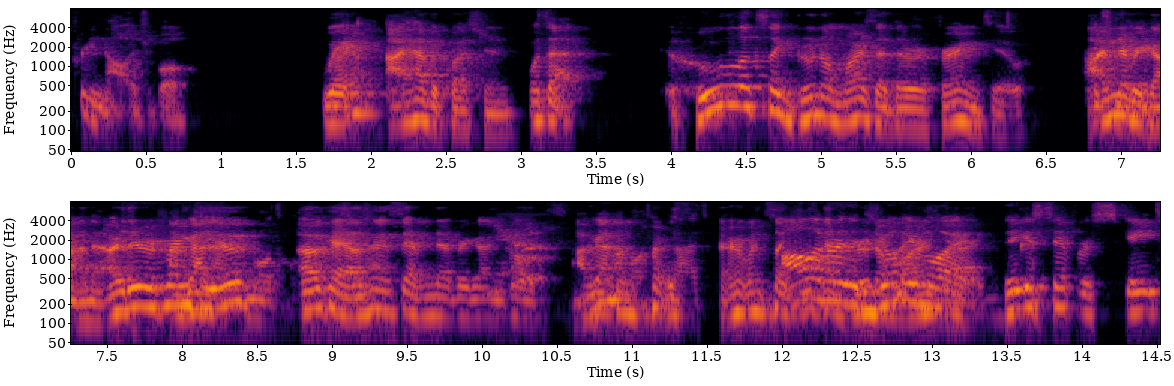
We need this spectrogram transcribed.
pretty knowledgeable. Wait, Right. I have a question. What's that? Who looks like Bruno Mars that they're referring to? I've It's never gotten that. Are they referring I've to you? multiple Okay, I was times. gonna say I've never gotten called. I've gotten multiple times. Everyone's like, Oliver the Bruno Joy Mars Boy, guy? biggest tip for skate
